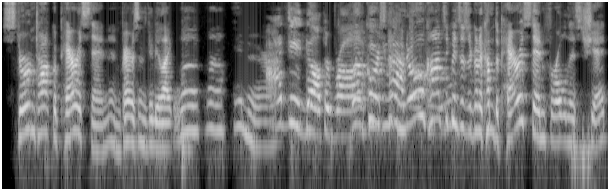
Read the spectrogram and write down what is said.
stern talk with Pariston, and Pariston's gonna be like, well, well, you know. I did nothing wrong. Well, of course, no to- consequences are gonna come to Pariston for all this shit.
